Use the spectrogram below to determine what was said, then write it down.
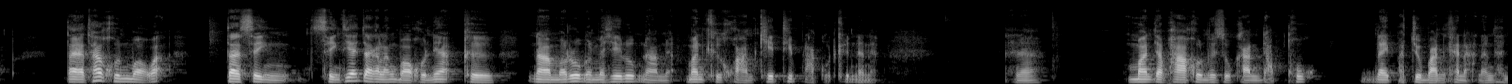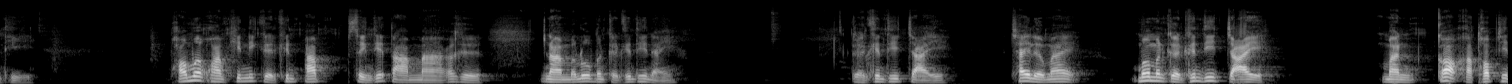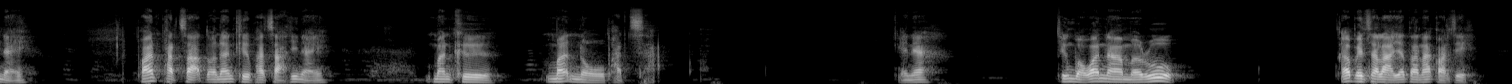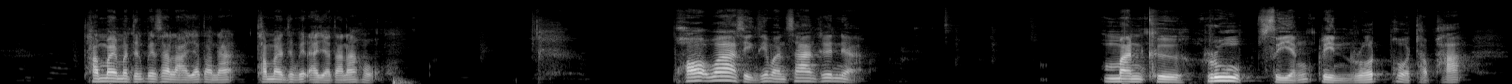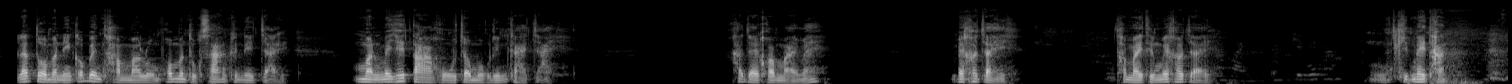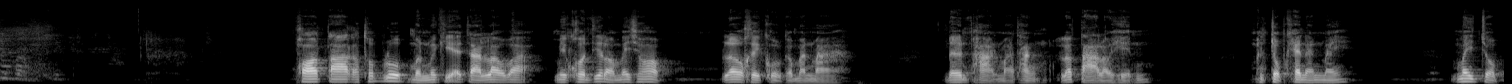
แต่ถ้าคุณบอกว่า แต่สิ่งสิ่งที่อาจารย์กำลังบอกคุณเนี่ยคือ นามารูปมันไม่ใช่รูปนามเนี่ย มันคือความคิดที่ปรากฏขึ้นนั่นแหละนะ มันจะพาคนไปสู่การดับทุกข์ในปัจจุบันขณะนั้นทันที เพราะเมื่อความคิดนี้เกิดขึ้นปั๊บสิ่งที่ตามมาก็คือ นามารูปมันเกิดขึ้นที่ไหน เกิดขึ้นที่ใจ ใช่หรือไม่ เมื่อมันเกิดขึ้นที่ใจ มันก็กระทบที่ไหน เพราะผัสสะตัวนั้นคือผัสสะที่ไหน มันคือมโนผัสสะเห็นไหมจึงบอกว่านามรูปเอาเป็นสลายตนะก่อนสิทำไมมันถึงเป็นสลายตนะทำไมถึงเป็นอายตนะหกเพราะว่าสิ่งที่มันสร้างขึ้นเนี่ย มันคือรูปเสียงกลิ่นรสโผฏฐะและตัวมันเองก็เป็นธรรมารมเพราะมันถูกสร้างขึ้นในใจ มันไม่ใช่ตาหูจมูกลิ้นกายใจ เข้าใจความหมายไหม ไม่เข้าใจทำไมถึงไม่เข้าใจ คิดไม่ทัน พอตากระทบรูปเหมือนเมื่อกี้อาจารย์เล่าว่า มีคนที่เราไม่ชอบ เราเคยโกรธกับมันมา เดินผ่านมาทาง แล้วตาเราเห็น มันจบแค่นั้นไหม ไม่จบ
